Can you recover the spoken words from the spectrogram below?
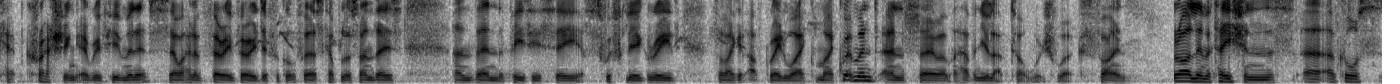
kept crashing every few minutes. So I had a very, very difficult first couple of Sundays. And then the PCC swiftly agreed that I could upgrade my, equipment. And so um, I have a new laptop which works fine. There are limitations, uh, of course,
